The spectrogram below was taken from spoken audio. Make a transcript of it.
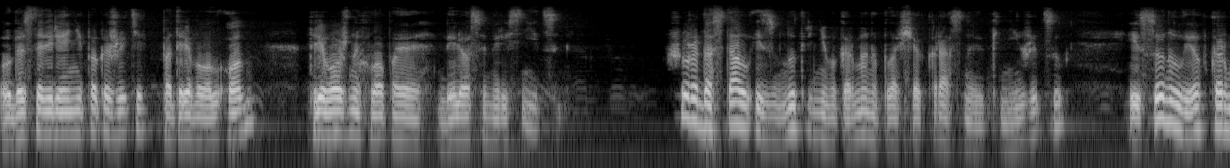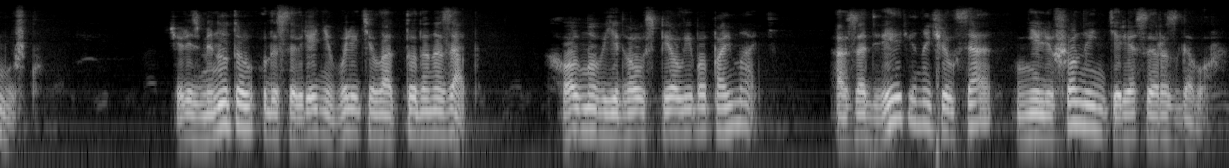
«Удостоверение покажите», — потребовал он, тревожно хлопая белесыми ресницами. Шура достал из внутреннего кармана плаща красную книжицу и сунул ее в кормушку. Через минуту удостоверение вылетело оттуда назад. Холмов едва успел его поймать, а за дверью начался не лишенный интереса разговор.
